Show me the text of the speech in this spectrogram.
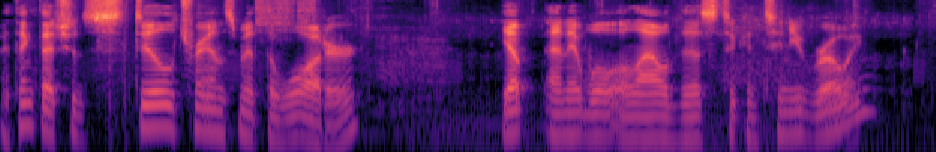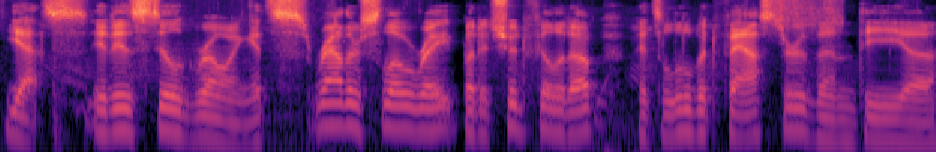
I think that should still transmit the water. Yep, and it will allow this to continue growing. Yes, it is still growing. It's rather slow rate, but it should fill it up. It's a little bit faster than the uh,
